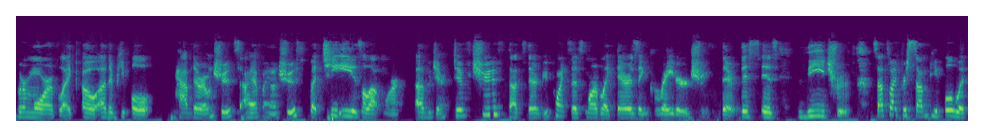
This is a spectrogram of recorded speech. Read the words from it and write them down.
we're more of like, oh, other people have their own truths, I have my own truth, but TE is a lot more objective truth. That's their viewpoint. So it's more of like there is a greater truth. There, this is the truth. So that's why for some people with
